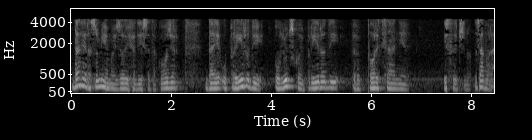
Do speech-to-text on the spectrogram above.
Dalje razumijemo iz ovih hadisa također da je u prirodi, u ljudskoj prirodi e, poricanje i slično. Zaborav.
